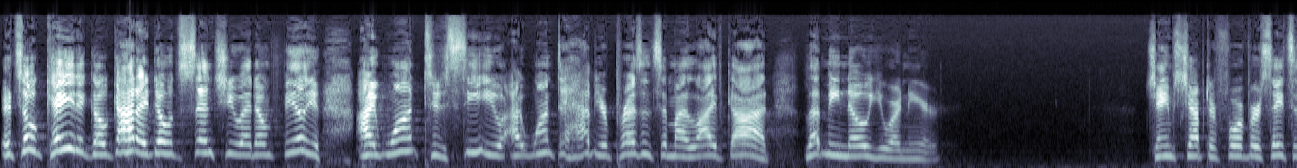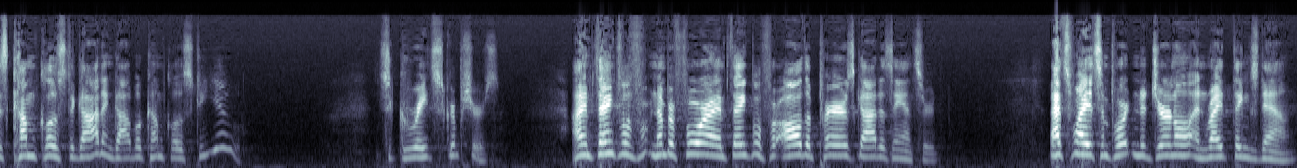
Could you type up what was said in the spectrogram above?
It's okay to go, God, I don't sense you. I don't feel you. I want to see you. I want to have your presence in my life. God, let me know you are near. James chapter 4, verse 8 says, Come close to God, and God will come close to you. It's great scriptures. I am thankful for, number four, I am thankful for all the prayers God has answered. That's why it's important to journal and write things down.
